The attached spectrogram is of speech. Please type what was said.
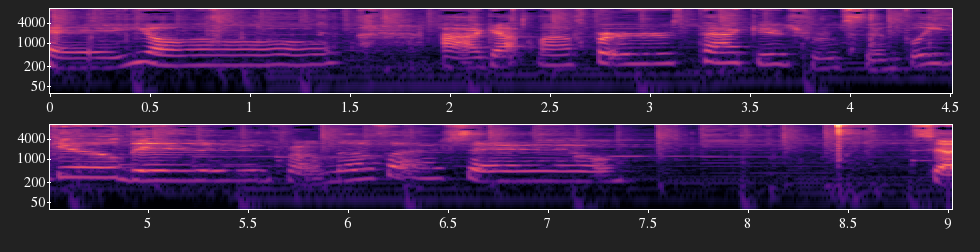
Hey y'all, I got my first package from Simply Gilded from the flash sale. So,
